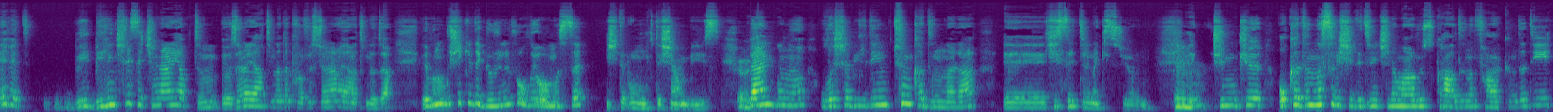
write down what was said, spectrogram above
evet bi- bilinçli seçimler yaptım. Özel hayatımda da profesyonel hayatımda da ve bunun bu şekilde görünür oluyor olması işte bu muhteşem bir his. Evet. Ben bunu ulaşabildiğim tüm kadınlara e, hissettirmek istiyorum. Hı hı. Çünkü o kadın nasıl bir şiddetin içinde maruz kaldığının farkında değil,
